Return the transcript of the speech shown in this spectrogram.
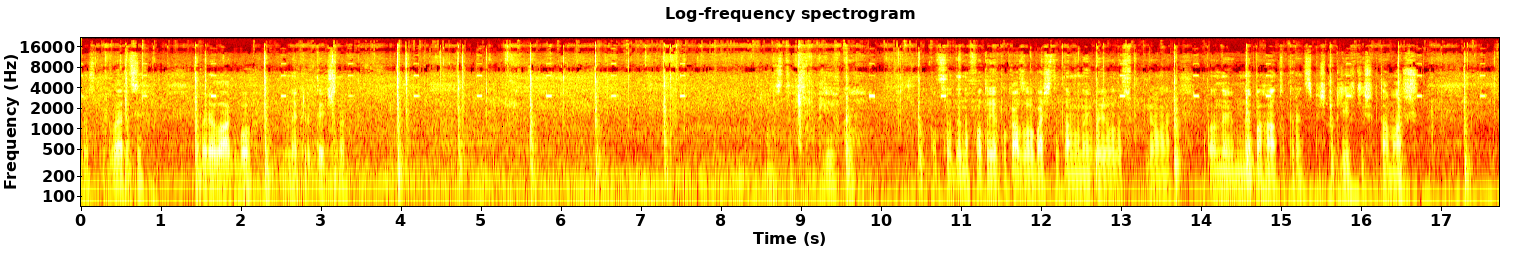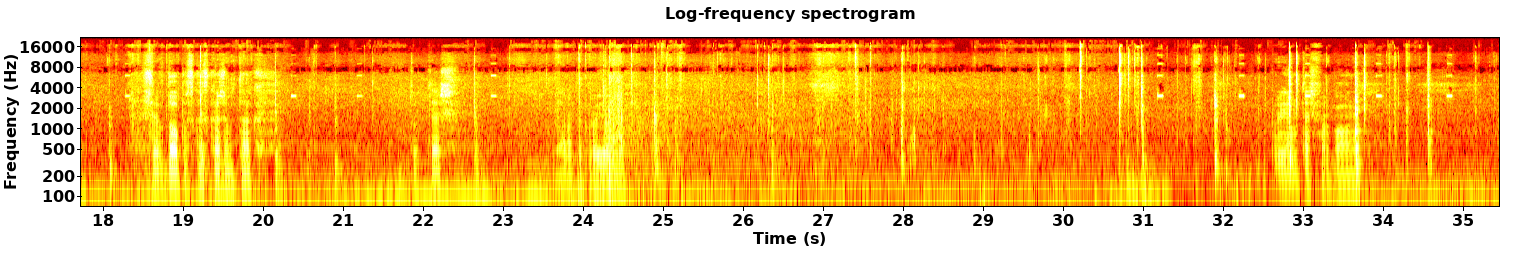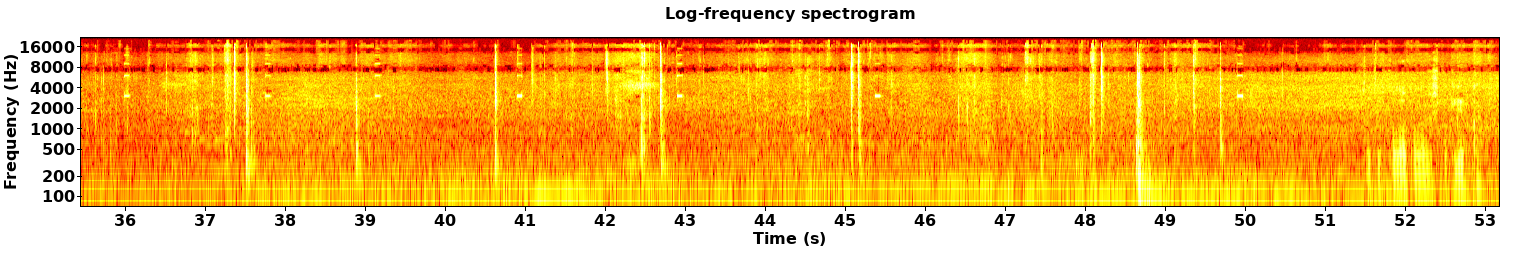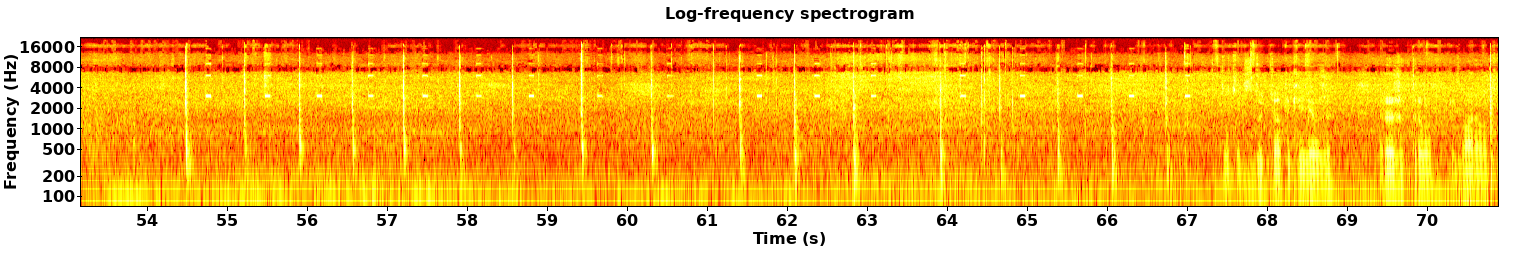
По дверці. Перелак, бо не критично. Ось тут шпаклівка. Оце де на фото я показував, бачите, там воно і виявилося шпакльоване. Але не, не багато, в принципі, шпаклівки, щоб там аж ще в допуску, скажімо так. Тут теж зараз по пройому. Прийом теж фарбований. Тут от полопала Тут от здуття таке є вже рижик треба підварювати.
